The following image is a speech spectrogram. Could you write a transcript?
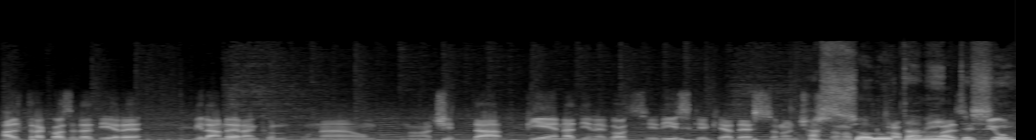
altra cosa da dire Milano era anche un, una, un, una, città piena di negozi di dischi che adesso non ci sono purtroppo quasi sì. più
